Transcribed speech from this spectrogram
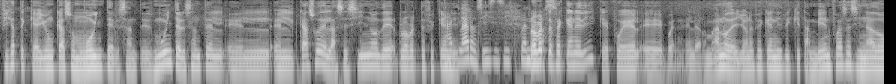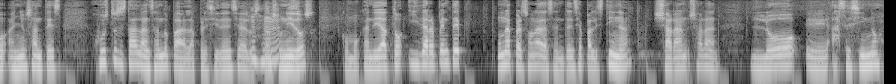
Fíjate que hay un caso muy interesante. Es muy interesante el, caso del asesino de Robert F. Kennedy. Ah, claro, sí, sí, sí. Robert F. Kennedy, que fue el, eh, bueno, el hermano de John F. Kennedy, que también fue asesinado años antes, justo se estaba lanzando para la presidencia de los Estados Unidos como candidato y de repente una persona de ascendencia palestina, Sharan Sharan, lo eh, asesinó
